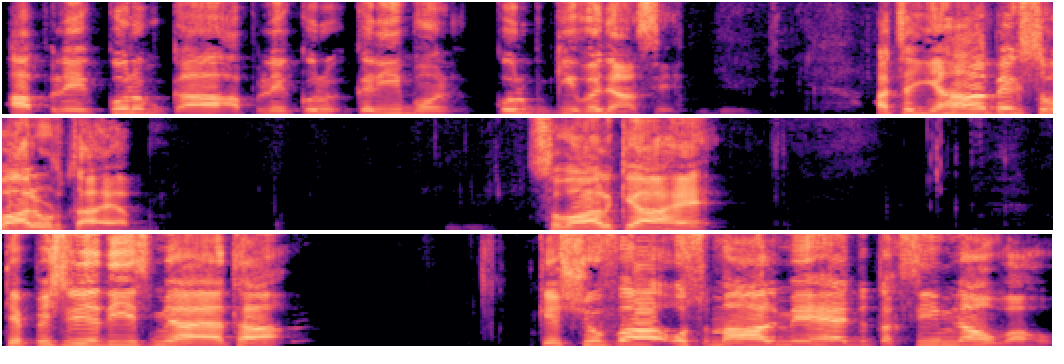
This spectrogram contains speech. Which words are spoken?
اپنے قرب کا، اپنے قریب قرب کی وجہ سے۔ اچھا یہاں پہ ایک سوال اٹھتا ہے اب۔ سوال کیا ہے؟ کہ پچھلی حدیث میں آیا تھا کہ شفا اس مال میں ہے جو تقسیم نہ ہوا ہو۔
